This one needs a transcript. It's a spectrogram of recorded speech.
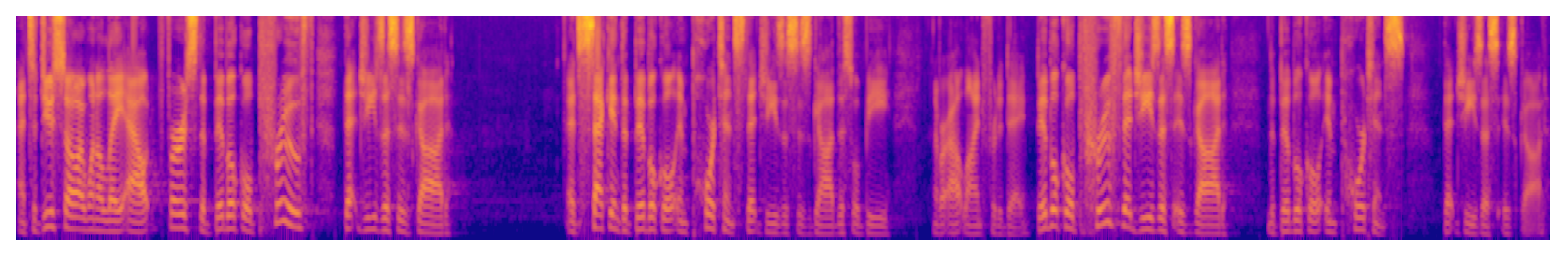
And to do so, I want to lay out first the biblical proof that Jesus is God and second, the biblical importance that Jesus is God. This will be our outline for today. Biblical proof that Jesus is God, the biblical importance that Jesus is God.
